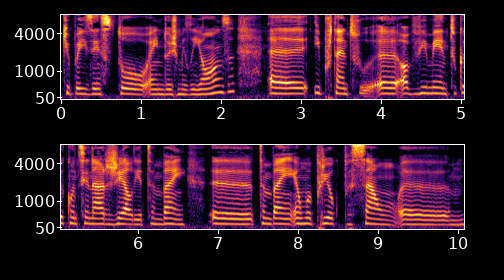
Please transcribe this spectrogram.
que o país encetou em 2011 e, portanto, obviamente o que aconteceu na Argélia também, também é uma preocupação Uh,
